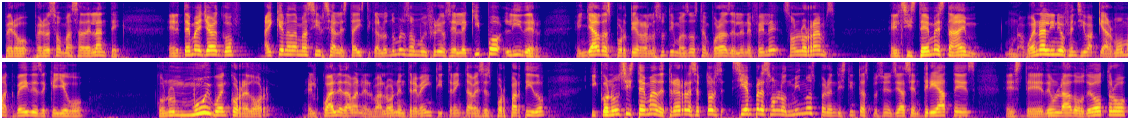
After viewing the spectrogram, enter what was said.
pero, pero eso más adelante. En el tema de Jared Goff, hay que nada más irse a la estadística. Los números son muy fríos. El equipo líder en yardas por tierra las últimas dos temporadas del NFL son los Rams. El sistema está en una buena línea ofensiva que armó McVay desde que llegó, con un muy buen corredor, el cual le daban el balón entre 20 y 30 veces por partido, y con un sistema de tres receptores. Siempre son los mismos, pero en distintas posiciones, ya sean triates, este, de un lado o de otro,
